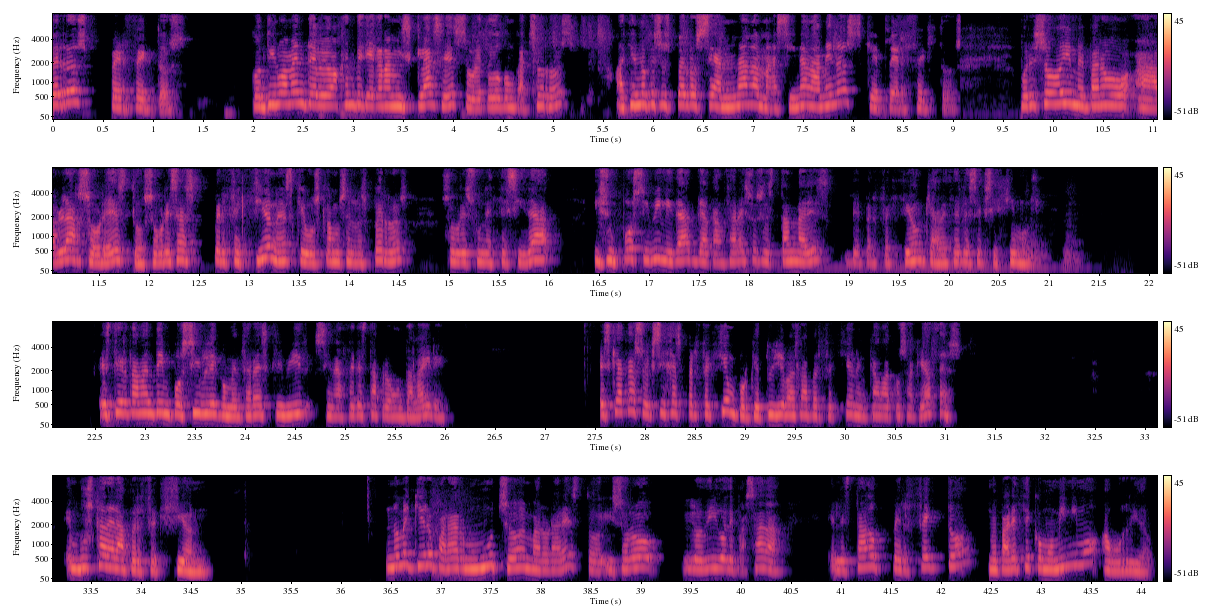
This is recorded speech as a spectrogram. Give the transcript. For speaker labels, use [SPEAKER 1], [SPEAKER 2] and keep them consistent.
[SPEAKER 1] Perros perfectos. Continuamente veo a gente llegar a mis clases, sobre todo con cachorros, haciendo que sus perros sean nada más y nada menos que perfectos. Por eso hoy me paro a hablar sobre esto, sobre esas perfecciones que buscamos en los perros, sobre su necesidad y su posibilidad de alcanzar esos estándares de perfección que a veces les exigimos. Es ciertamente imposible comenzar a escribir sin hacer esta pregunta al aire. ¿Es que acaso exiges perfección porque tú llevas la perfección en cada cosa que haces? En busca de la perfección. No me quiero parar mucho en valorar esto y solo lo digo de pasada. El estado perfecto me parece como mínimo aburrido.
